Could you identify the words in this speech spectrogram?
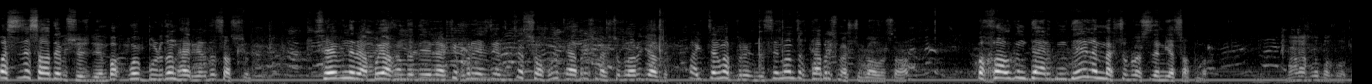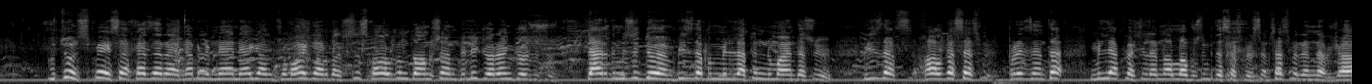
Bax sizə sadə bir söz deyim. Bax qoy burdan hər yerdə saçsın. Sevinirəm bu yaxında deyirlər ki, prezidentimizə çoxlu təbrik məktubları gəldi. Ay cənab prezident, sən ancaq təbrik məktubu alırsan. Bax xalqın dərdini deyilən məktublar sizə niyə çatmır? Maraqlı bax o. Bütün Space-ə, Xəzərə, nə bilim nəyə nəyə yazmışam. Ay qardaş, siz xalqın danışan dili görən gözüsüz. Dərdimizi döyün. Biz də bu millətin nümayəndəsiyik. Biz də xalqa səs prezidentə, millət vəkillərinə Allah vursun bir də səs versəm. Səs verənlər ha?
